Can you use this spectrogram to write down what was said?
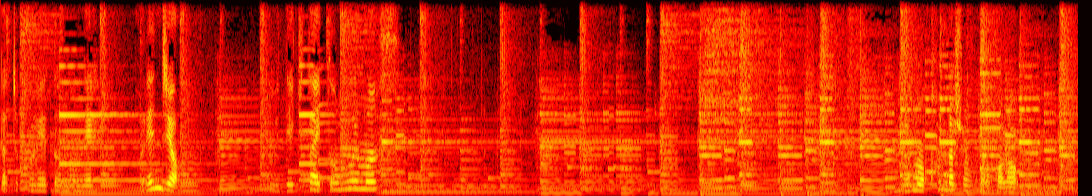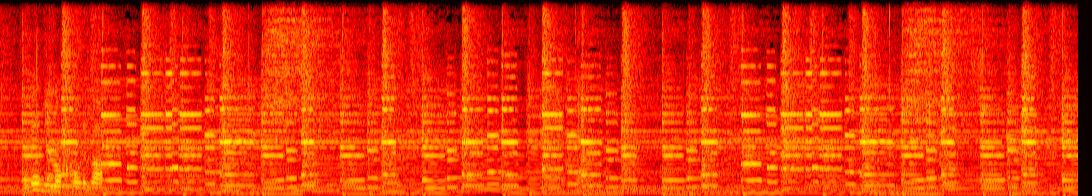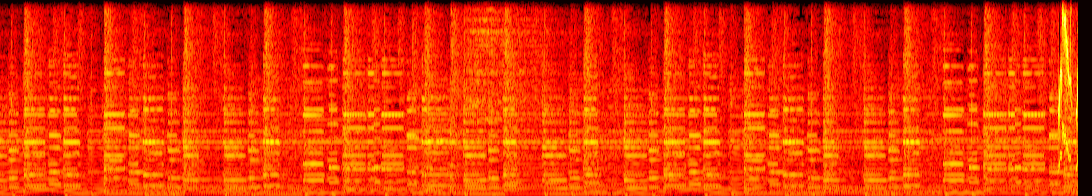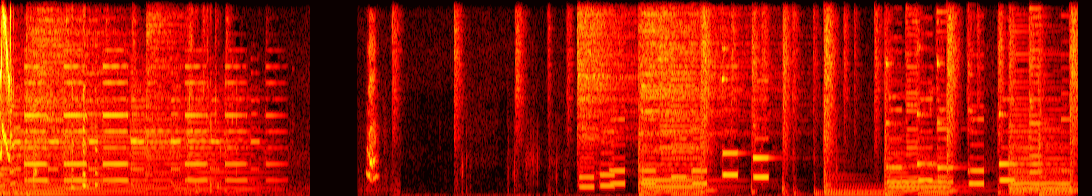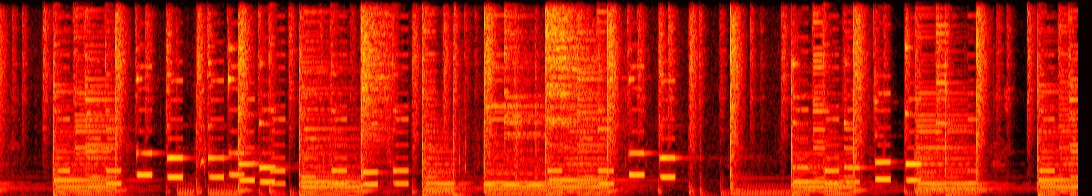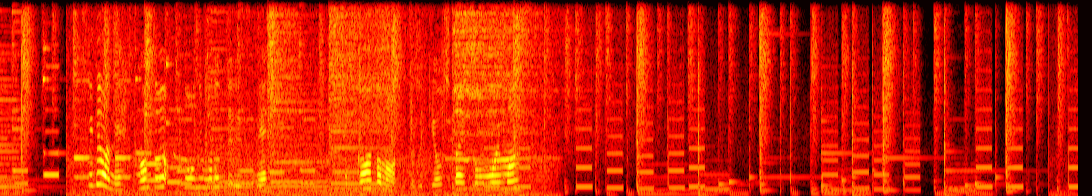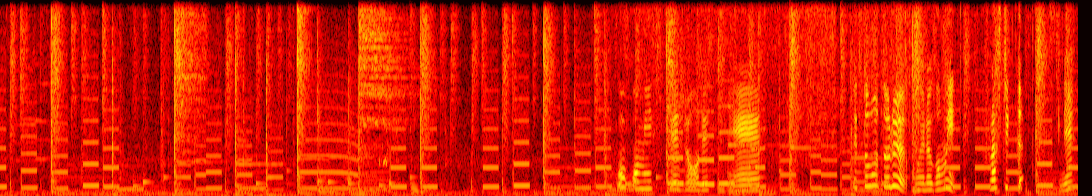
たチョコレートのねオレンジを食べていきたいと思います。もう噛んだ瞬間からオレンジの香りがではねフロント棟に戻ってですねチェックアウトの手続きをしたいと思います。ここゴミ捨て場ですね。ペットボトル燃えるゴミプラスチックですね。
